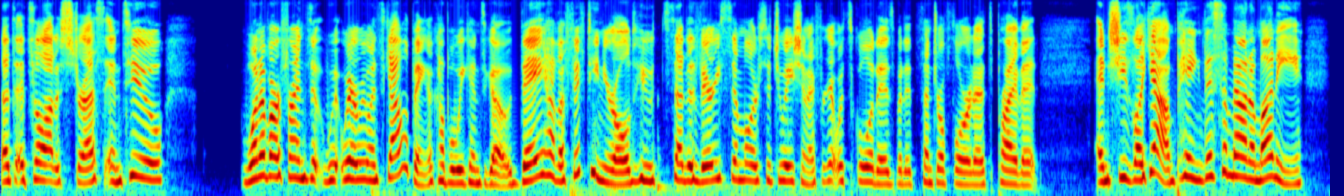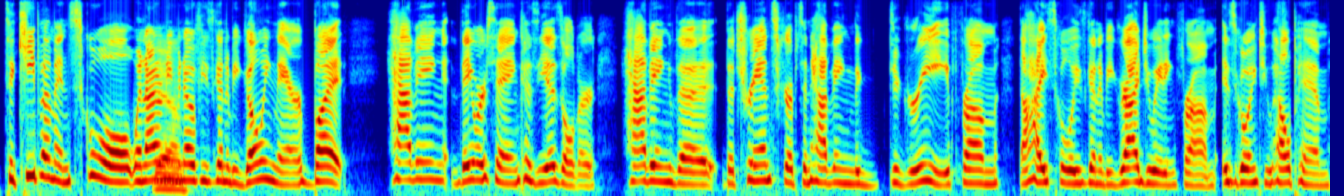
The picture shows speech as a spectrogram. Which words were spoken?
that's it's a lot of stress. And two, one of our friends where we went scalloping a couple weekends ago, they have a 15 year old who said a very similar situation. I forget what school it is, but it's Central Florida. It's private. And she's like, Yeah, I'm paying this amount of money to keep him in school when I don't Yeah. even know if he's going to be going there. But having, they were saying, because he is older, having the the transcripts and having the degree from the high school he's going to be graduating from is going to help him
